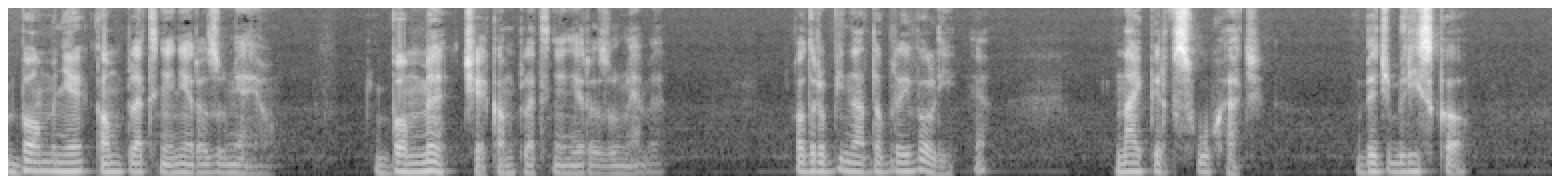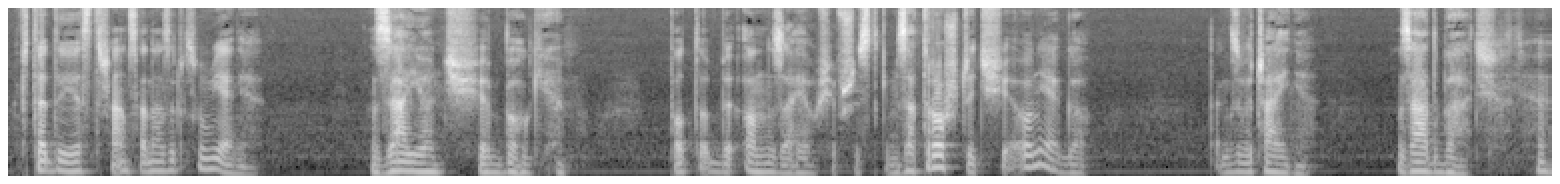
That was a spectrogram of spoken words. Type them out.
bo mnie kompletnie nie rozumieją, bo my cię kompletnie nie rozumiemy odrobina dobrej woli. Nie? Najpierw słuchać, być blisko, wtedy jest szansa na zrozumienie. Zająć się Bogiem, po to, by On zajął się wszystkim, zatroszczyć się o Niego, tak zwyczajnie, zadbać, nie?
